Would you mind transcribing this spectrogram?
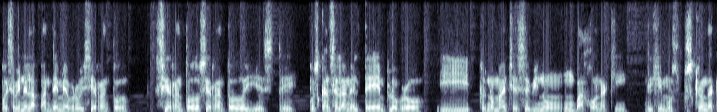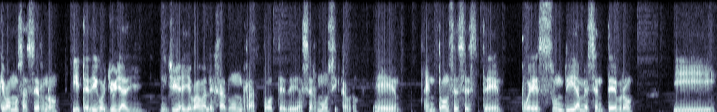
pues se viene la pandemia, bro, y cierran todo cierran todo, cierran todo y este, pues cancelan el templo, bro. Y pues no manches, se vino un bajón aquí. Dijimos, pues qué onda, qué vamos a hacer, ¿no? Y te digo, yo ya, yo ya llevaba alejado un ratote de hacer música, bro. Eh, entonces, este, pues un día me senté, bro, y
